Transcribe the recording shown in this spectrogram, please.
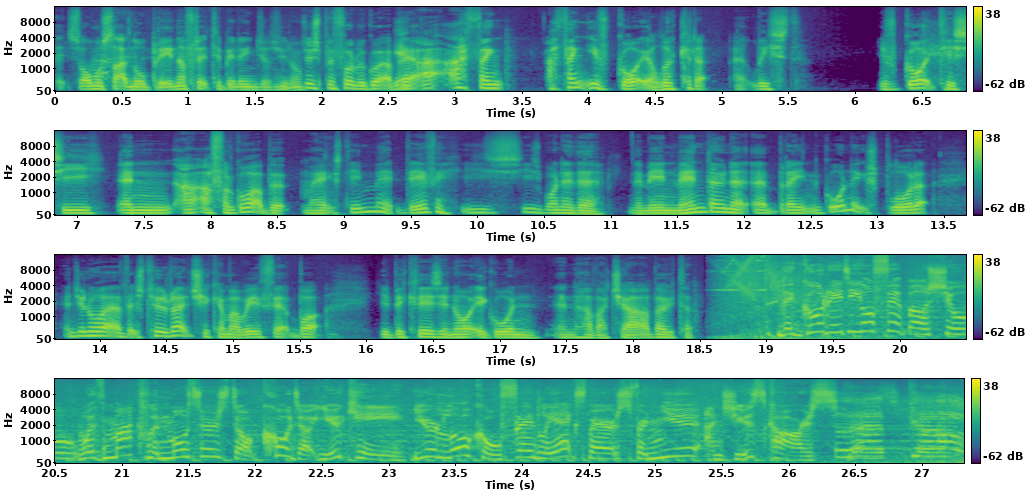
it's almost like a no brainer for it to be Rangers, you know. Just before we go to break, yeah. I, I, think I think you've got to look at it at least. You've got to see, and I, I forgot about my ex teammate Davy. He's he's one of the, the main men down at, at Brighton. Go and explore it. And you know what? If it's too rich, you come away with it. But you'd be crazy not to go and, and have a chat about it. The Go Radio Football Show with MacklinMotors.co.uk. Your local friendly experts for new and used cars. Let's go!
